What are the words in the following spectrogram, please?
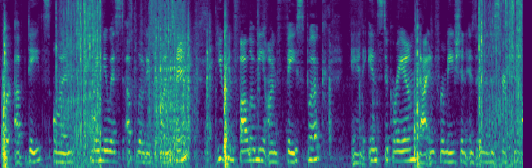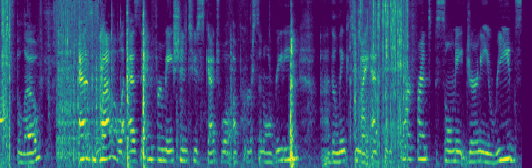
for updates on my newest uploaded content. You can follow me on Facebook and Instagram. That information is in the description box below, as well as the information to schedule a personal reading. Uh, the link to my Etsy storefront, Soulmate Journey Reads,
